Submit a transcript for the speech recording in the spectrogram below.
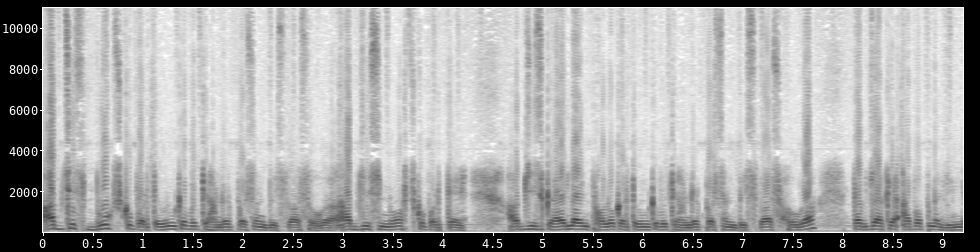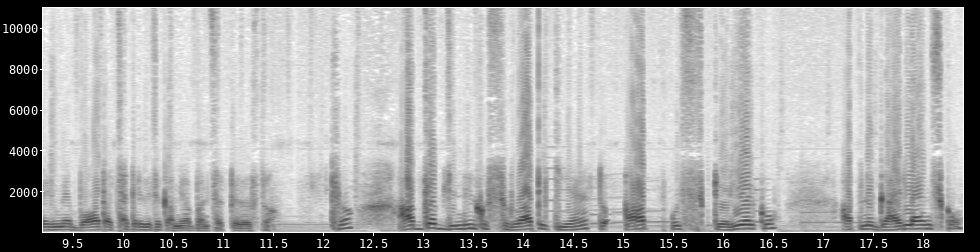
आप जिस बुक्स को पढ़ते हैं, उनके प्रति हंड्रेड परसेंट विश्वास होगा। आप जिस नोट्स को पढ़ते हैं, आप जिस गाइडलाइन फॉलो करते हैं, उनके प्रति हंड्रेड परसेंट विश्वास होगा। तब जाके आप अपना ज़िंदगी में बहुत अच्छा तरीके से कामयाब बन सकते हैं दोस्तों। तो आप जब ज़िंदगी को शुरुआत ही किए हैं तो आप उस करियर को, अपने गाइडलाइंस को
